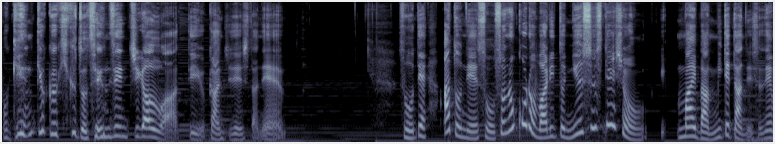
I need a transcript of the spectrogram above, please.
原曲聴くと全然違うわっていう感じでしたね。そうで、あとね、そう、その頃割とニュースステーション毎晩見てたんですよね。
